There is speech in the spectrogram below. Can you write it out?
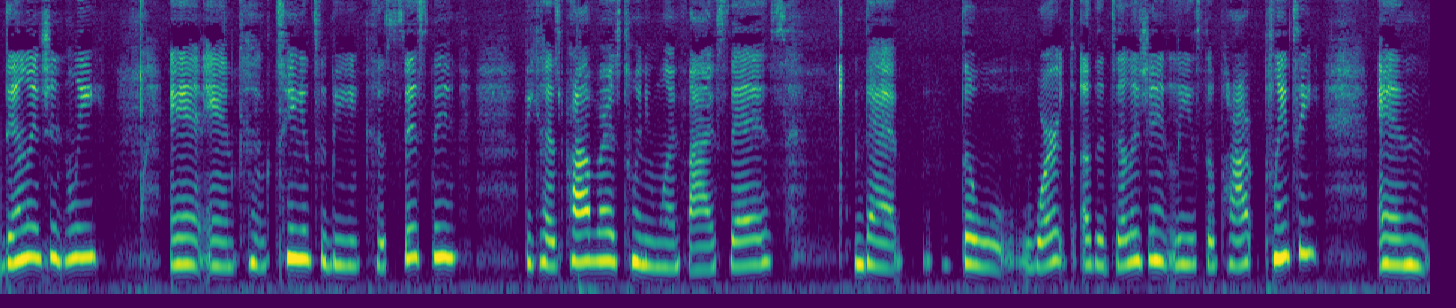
diligently and and continue to be consistent because Proverbs 21 5 says that the work of the diligent leads to plenty and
